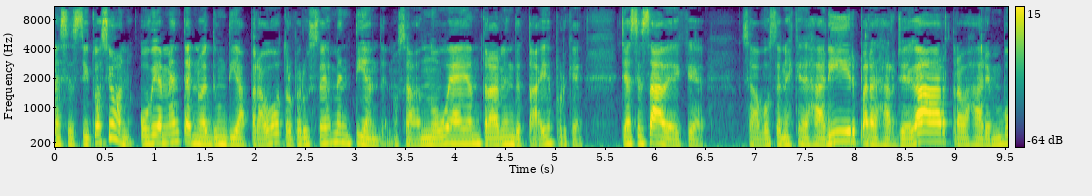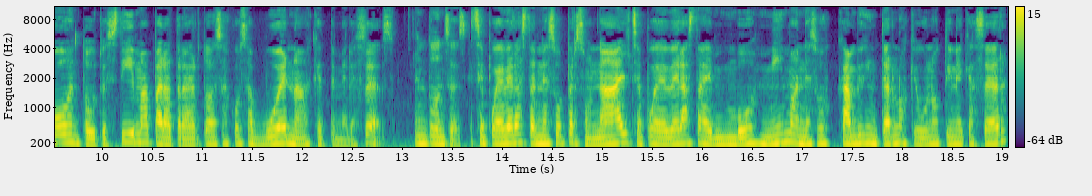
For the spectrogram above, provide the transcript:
esa, situación. Obviamente no es de un día para otro, pero ustedes me entienden. O sea, no voy a entrar en detalles porque ya se sabe que, o sea, vos tenés que dejar ir para dejar llegar, trabajar en vos, en tu autoestima, para traer todas esas cosas buenas que te mereces. Entonces, se puede ver hasta en eso personal, se puede ver hasta en vos misma, en esos cambios internos que uno tiene que hacer.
